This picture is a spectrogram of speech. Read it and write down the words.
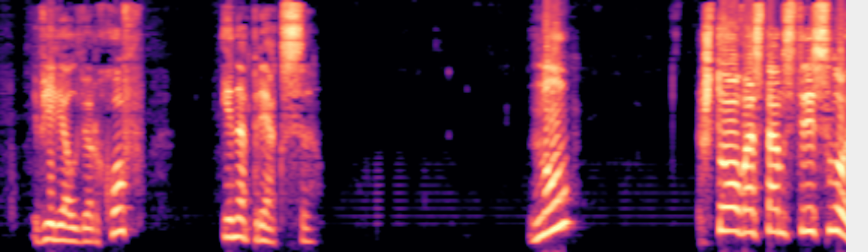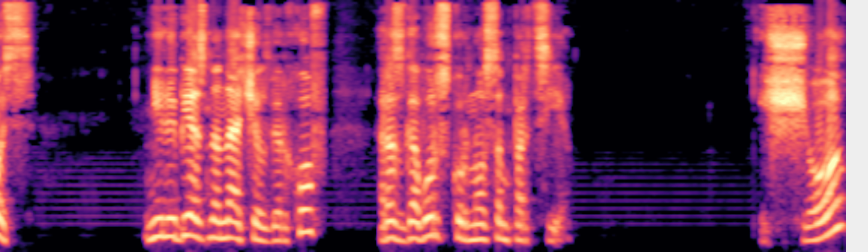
— велел Верхов и напрягся. — Ну, что у вас там стряслось? — нелюбезно начал Верхов разговор с курносом портье. — Еще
